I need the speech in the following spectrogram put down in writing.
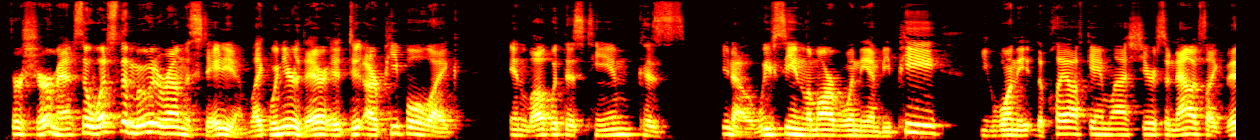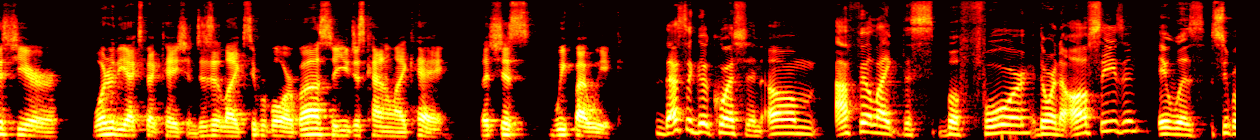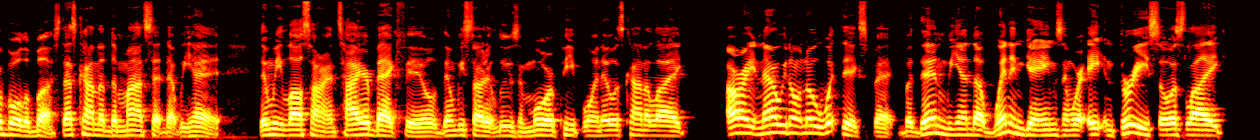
For sure, man. So, what's the mood around the stadium? Like when you're there, it, do, are people like in love with this team? Because you know we've seen Lamar win the MVP. You won the the playoff game last year, so now it's like this year. What are the expectations? Is it like Super Bowl or bust? Or you just kind of like, hey, let's just week by week? That's a good question. Um, I feel like this before during the off season, it was Super Bowl or bust. That's kind of the mindset that we had. Then we lost our entire backfield. Then we started losing more people, and it was kind of like, all right, now we don't know what to expect. But then we end up winning games, and we're eight and three. So it's like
